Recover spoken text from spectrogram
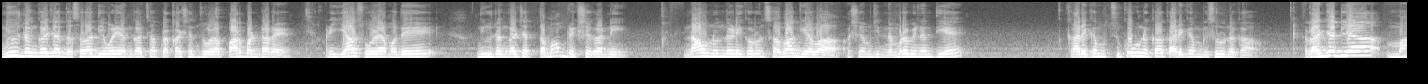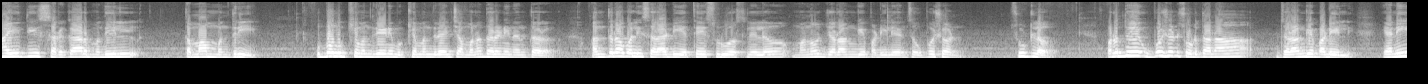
न्यूज डंकाच्या दसरा दिवाळी अंकाचा प्रकाशन सोहळा पार पडणार आहे. आणि या सोहळ्यामध्ये न्यूज डंकाच्या तमाम प्रेक्षकांनी नाव नोंदणी करून सहभाग घ्यावा अशी आमची नम्र विनंती आहे. कार्यक्रम चुकवू नका कार्यक्रम विसरू नका. राज्यातल्या महायुती सरकारमधील तमाम मंत्री उपमुख्यमंत्री आणि मुख्यमंत्र्यांच्या मनधरणीनंतर अंतरावली सराटी येथे सुरू असलेलं मनोज जरांगे पाटील यांचं उपोषण सुटलं. परंतु हे उपोषण सोडताना जरांगे पाटील यांनी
